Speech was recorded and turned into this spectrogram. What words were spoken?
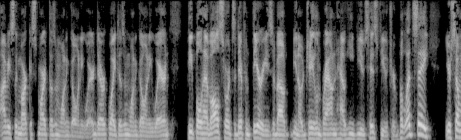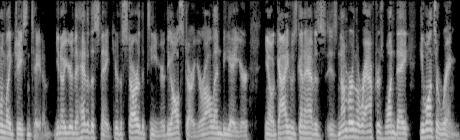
obviously Marcus Smart doesn't want to go anywhere, Derek White doesn't want to go anywhere, and people have all sorts of different theories about you know Jaylen Brown and how he views his future. But let's say you're someone like Jayson Tatum, you know you're the head of the snake, you're the star of the team, you're the all star, you're all NBA, you're you know a guy who's going to have his his number in the rafters one day. He wants a ring.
